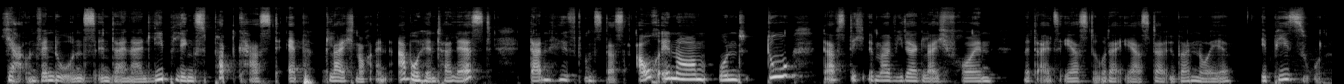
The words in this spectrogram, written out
Ja, und wenn du uns in deiner Lieblings-Podcast-App gleich noch ein Abo hinterlässt, dann hilft uns das auch enorm und du darfst dich immer wieder gleich freuen mit als Erste oder Erster über neue Episoden.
